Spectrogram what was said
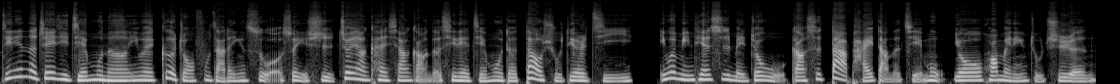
今天的这一集节目呢，因为各种复杂的因素，所以是这样看香港的系列节目的倒数第二集。因为明天是每周五港式大排档的节目，由黄美玲主持人，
